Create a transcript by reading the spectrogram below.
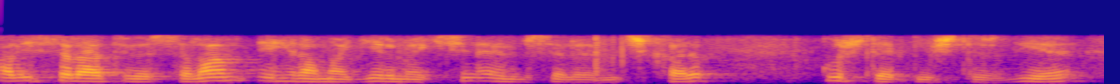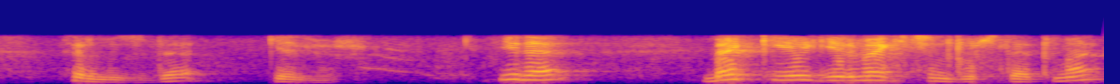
Aleyhisselatü Vesselam ihrama girmek için elbiselerini çıkarıp gusletmiştir diye Tirmizi'de geliyor. Yine Mekke'ye girmek için gusletme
